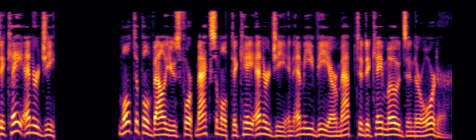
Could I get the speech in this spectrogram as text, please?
Decay energy Multiple values for maximal decay energy in MeV are mapped to decay modes in their order.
